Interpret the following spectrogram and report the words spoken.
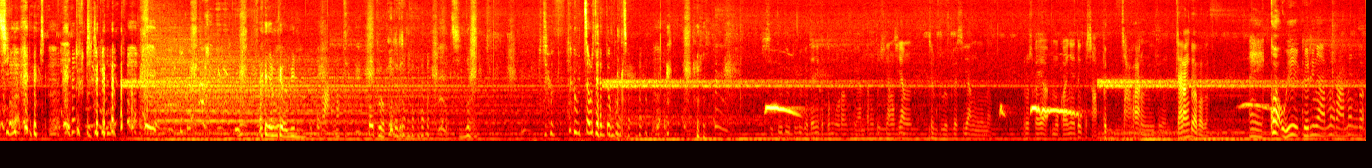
sini. Deg-degan Ayam kambing. itu laknat kayak bokir sini. Jantungku di situ tuh dulu katanya ketemu orang ganteng tuh siang-siang jam 12 siang ya mas terus kayak mukanya itu kesabet carang gitu Carang tuh apa bang? teko wih geri ngamen ramen kok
